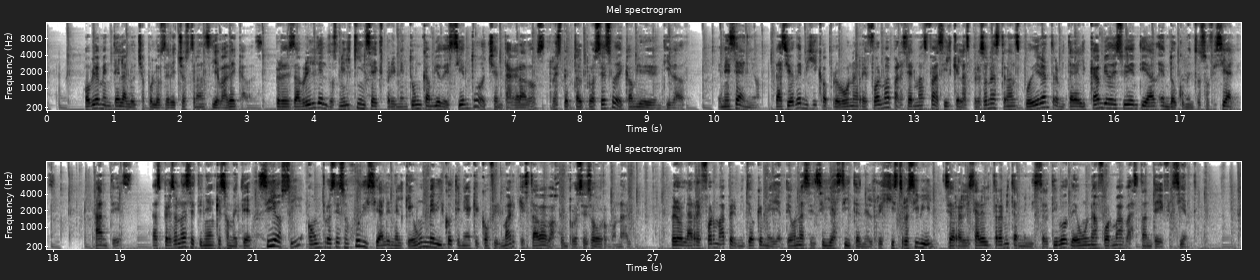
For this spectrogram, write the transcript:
Obviamente la lucha por los derechos trans lleva décadas, pero desde abril del 2015 experimentó un cambio de 180 grados respecto al proceso de cambio de identidad. En ese año, la Ciudad de México aprobó una reforma para hacer más fácil que las personas trans pudieran tramitar el cambio de su identidad en documentos oficiales. Antes, las personas se tenían que someter sí o sí a un proceso judicial en el que un médico tenía que confirmar que estaba bajo un proceso hormonal. Pero la reforma permitió que mediante una sencilla cita en el registro civil se realizara el trámite administrativo de una forma bastante eficiente.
